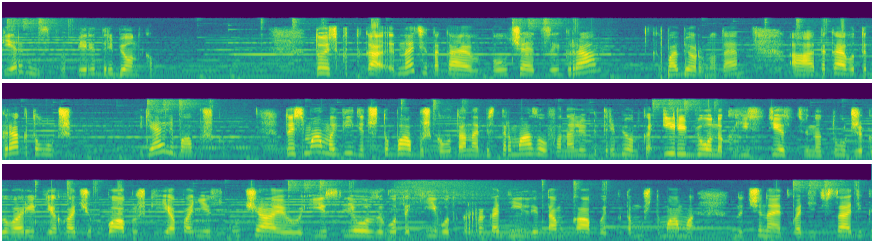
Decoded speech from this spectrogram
первенство перед ребенком. То есть, знаете, такая получается игра, как по Берну, да, а, такая вот игра, кто лучше, я или бабушка. То есть мама видит, что бабушка, вот она без тормозов, она любит ребенка, и ребенок, естественно, тут же говорит, я хочу к бабушке, я по ней скучаю, и слезы вот такие вот крокодили там капают, потому что мама начинает водить в садик,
